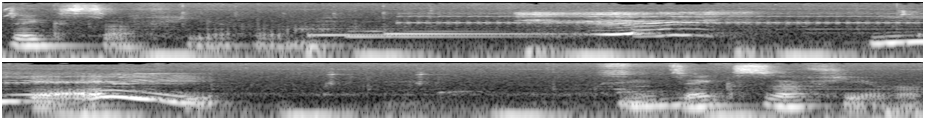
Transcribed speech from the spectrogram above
6 Saphire. Yay! Und 6 Saphire.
